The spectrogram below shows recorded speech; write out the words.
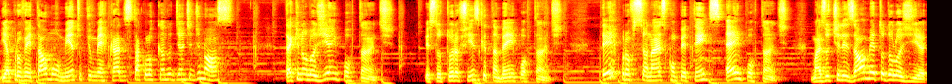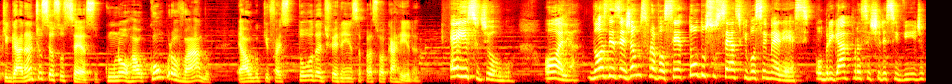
e aproveitar o momento que o mercado está colocando diante de nós. Tecnologia é importante, estrutura física também é importante. Ter profissionais competentes é importante, mas utilizar uma metodologia que garante o seu sucesso com know-how comprovado é algo que faz toda a diferença para a sua carreira. É isso, Diogo. Olha, nós desejamos para você todo o sucesso que você merece. Obrigado por assistir esse vídeo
